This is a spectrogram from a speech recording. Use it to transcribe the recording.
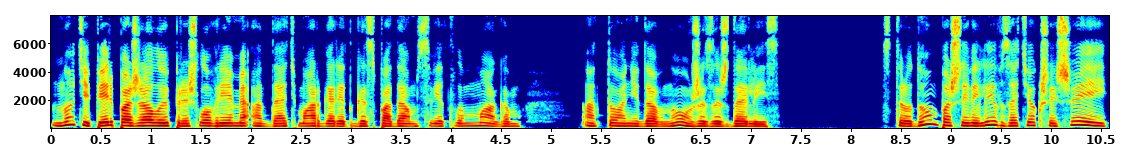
Но теперь, пожалуй, пришло время отдать Маргарет господам светлым магам, а то они давно уже заждались. С трудом пошевелив затекшей шеей,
